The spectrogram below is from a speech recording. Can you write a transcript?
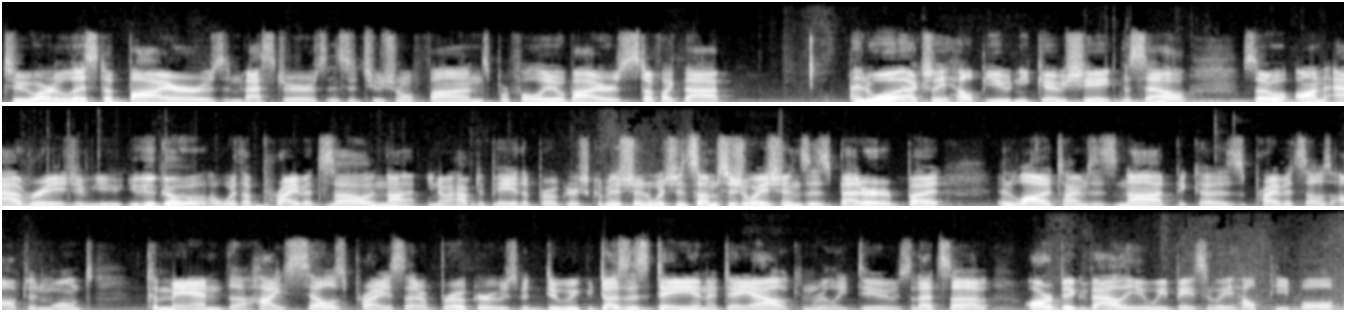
to our list of buyers, investors, institutional funds, portfolio buyers, stuff like that and we'll actually help you negotiate the sell. So on average, if you you could go with a private sell and not you know have to pay the brokerage commission, which in some situations is better, but a lot of times it's not because private sells often won't command the high sales price that a broker who's been doing does this day in a day out can really do. So that's uh, our big value. We basically help people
